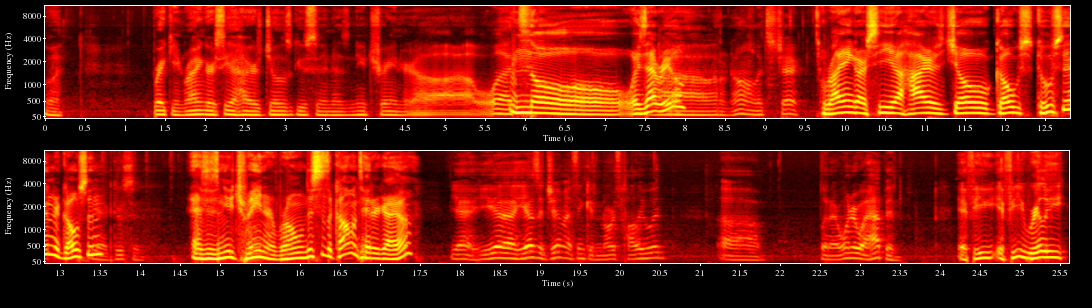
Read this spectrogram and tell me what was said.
what? Breaking: Ryan Garcia hires Joe Goossen as new trainer. Uh, what? No. Is that real? Uh, I don't know. Let's check. Ryan Garcia hires Joe Ghost Goossen or Goossen Yeah, Goossen. as his new trainer, bro. This is the commentator guy, huh? Yeah, he uh, he has a gym I think in North Hollywood. Uh, but I wonder what happened. If he if he really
